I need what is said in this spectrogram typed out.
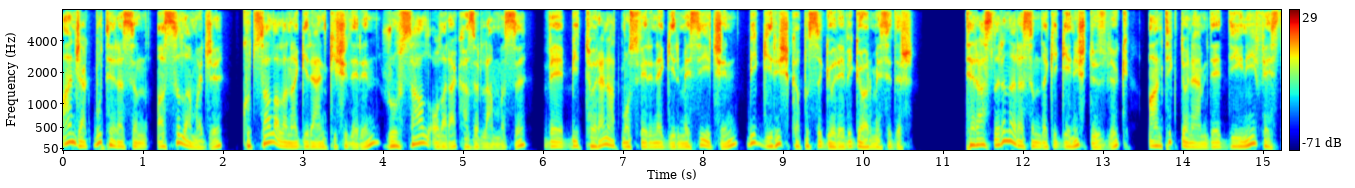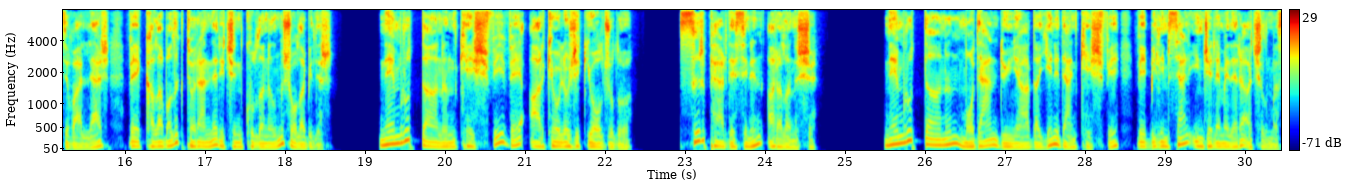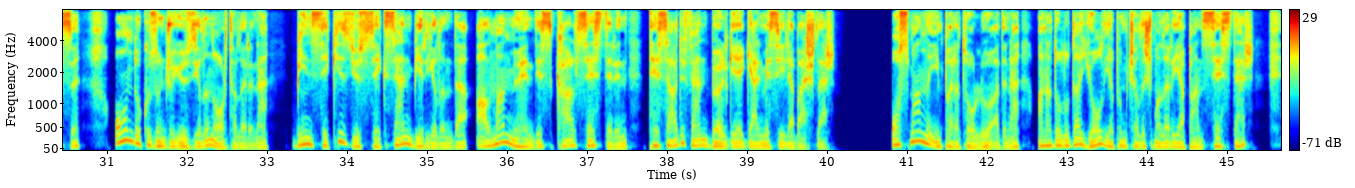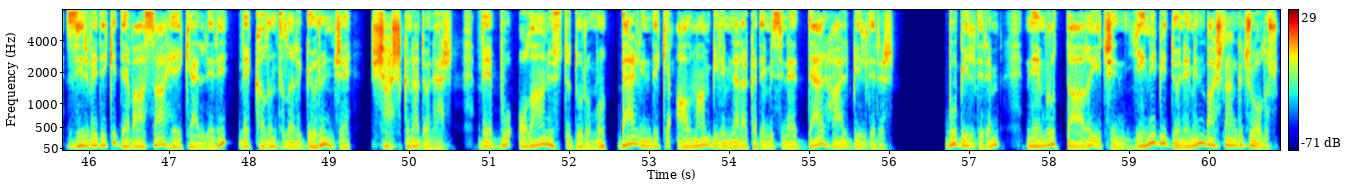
Ancak bu terasın asıl amacı kutsal alana giren kişilerin ruhsal olarak hazırlanması ve bir tören atmosferine girmesi için bir giriş kapısı görevi görmesidir. Terasların arasındaki geniş düzlük, antik dönemde dini festivaller ve kalabalık törenler için kullanılmış olabilir. Nemrut Dağı'nın keşfi ve arkeolojik yolculuğu, sır perdesinin aralanışı. Nemrut Dağı'nın modern dünyada yeniden keşfi ve bilimsel incelemelere açılması, 19. yüzyılın ortalarına 1881 yılında Alman mühendis Karl Sester'in tesadüfen bölgeye gelmesiyle başlar. Osmanlı İmparatorluğu adına Anadolu'da yol yapım çalışmaları yapan Sester, zirvedeki devasa heykelleri ve kalıntıları görünce şaşkına döner ve bu olağanüstü durumu Berlin'deki Alman Bilimler Akademisi'ne derhal bildirir. Bu bildirim Nemrut Dağı için yeni bir dönemin başlangıcı olur.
